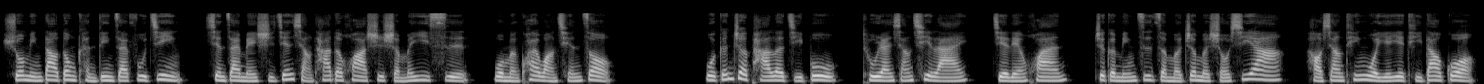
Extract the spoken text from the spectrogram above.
说明盗洞肯定在附近。现在没时间想他的话是什么意思？我们快往前走。”我跟着爬了几步，突然想起来，解连环这个名字怎么这么熟悉啊？好像听我爷爷提到过。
